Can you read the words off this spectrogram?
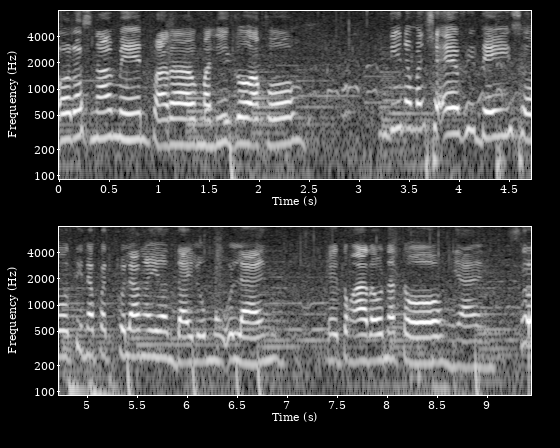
oras namin para maligo ako. Hindi naman siya everyday, so tinapat ko lang ngayon dahil umuulan. Kaya itong araw na to, yan. So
